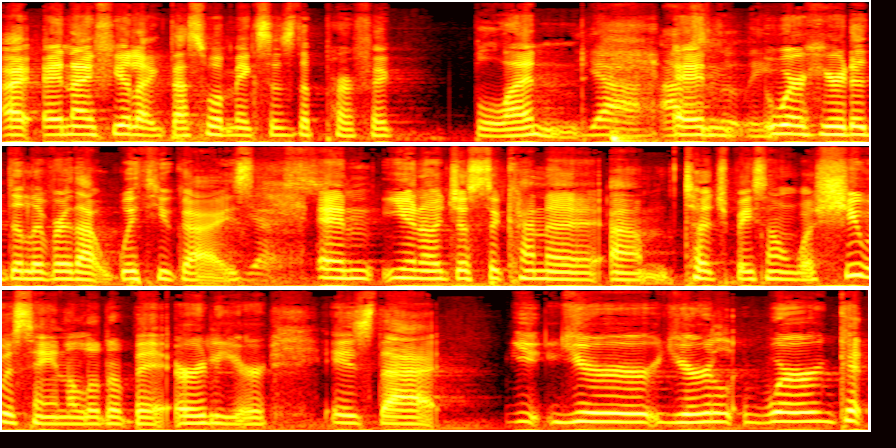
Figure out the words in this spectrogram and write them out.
I, and I feel like that's what makes us the perfect blend. Yeah, absolutely. And we're here to deliver that with you guys. Yes. And you know, just to kind of um, touch base on what she was saying a little bit earlier is that you're you're we're good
